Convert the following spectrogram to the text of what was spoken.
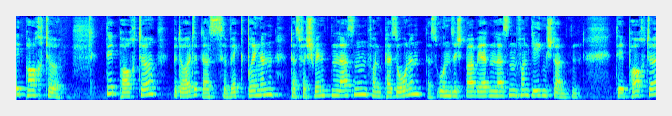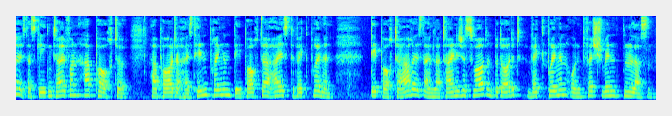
Deporte. Deporte bedeutet das Wegbringen, das Verschwinden lassen von Personen, das Unsichtbar werden lassen von Gegenständen. Deporte ist das Gegenteil von Apporte. Apporte heißt hinbringen, Deporte heißt wegbringen. Deportare ist ein lateinisches Wort und bedeutet wegbringen und verschwinden lassen.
